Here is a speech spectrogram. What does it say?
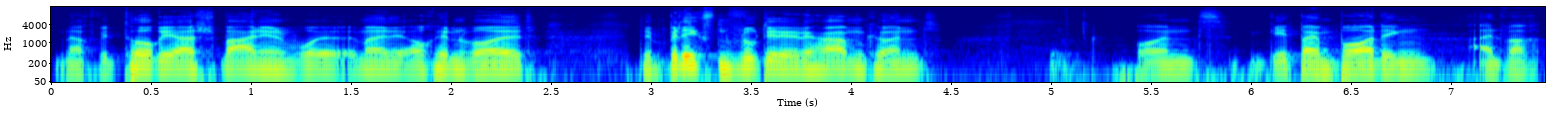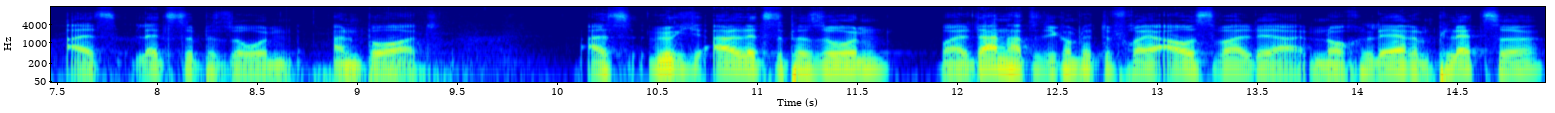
nach Vitoria, Spanien, wo ihr immer ihr auch hin wollt. Den billigsten Flug, den ihr haben könnt. Und geht beim Boarding einfach als letzte Person an Bord. Als wirklich allerletzte Person, weil dann habt ihr die komplette freie Auswahl der noch leeren Plätze.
